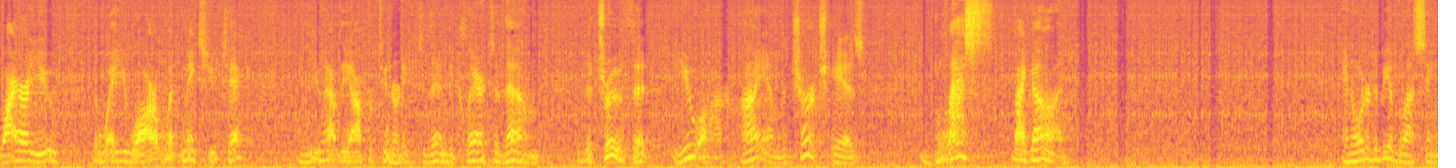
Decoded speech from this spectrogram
Why are you the way you are? What makes you tick? And you have the opportunity to then declare to them the truth that you are, I am, the church is blessed by God in order to be a blessing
